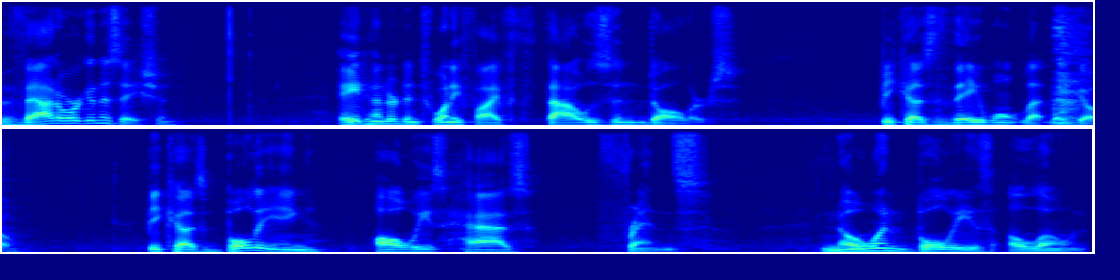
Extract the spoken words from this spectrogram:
that organization $825,000 because they won't let me go. Because bullying always has friends. No one bullies alone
